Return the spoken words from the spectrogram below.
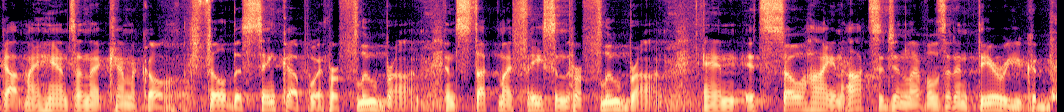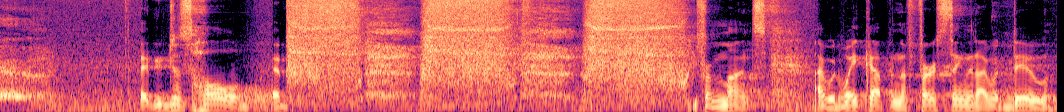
got my hands on that chemical, filled the sink up with perflubron, and stuck my face in the perflubron. And it's so high in oxygen levels that in theory you could and you just hold and for months. I would wake up, and the first thing that I would do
